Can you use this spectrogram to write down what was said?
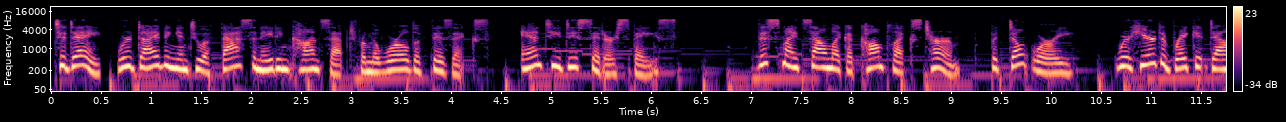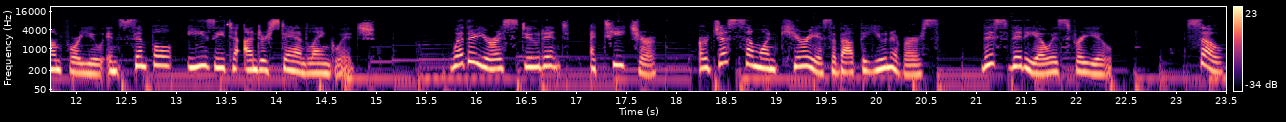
Today, we're diving into a fascinating concept from the world of physics, anti-de Sitter space. This might sound like a complex term, but don't worry. We're here to break it down for you in simple, easy to understand language. Whether you're a student, a teacher, or just someone curious about the universe, this video is for you. So,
